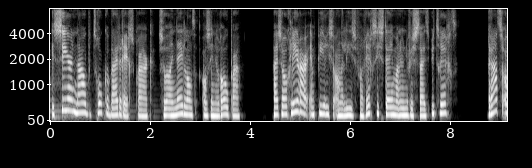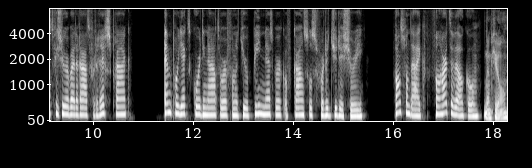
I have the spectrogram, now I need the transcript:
is zeer nauw betrokken bij de rechtspraak, zowel in Nederland als in Europa. Hij is hoogleraar empirische analyse van rechtssysteem aan Universiteit Utrecht, raadsadviseur bij de Raad voor de Rechtspraak en projectcoördinator van het European Network of Councils for the Judiciary. Frans van Dijk, van harte welkom. Dankjewel.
